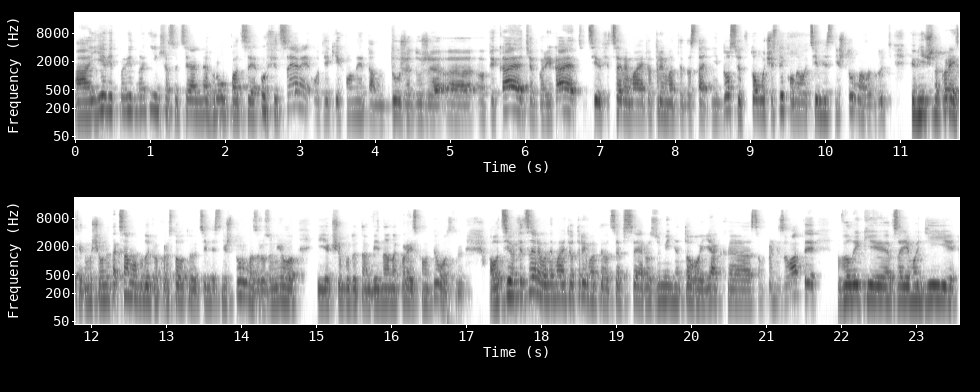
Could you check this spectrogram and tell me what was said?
А є відповідно інша соціальна група це офіцери, от яких вони там дуже дуже е, опікають, оберігають. Ці офіцери мають отримати достатній досвід, в тому числі коли оці місні штурми ведуть північно-корейські, тому що вони так само будуть використовувати ці місні штурми. Зрозуміло, і якщо буде там війна на корейському півострові. А оці офіцери вони мають отримати оце все розуміння того, як е, синхронізувати великі взаємодії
